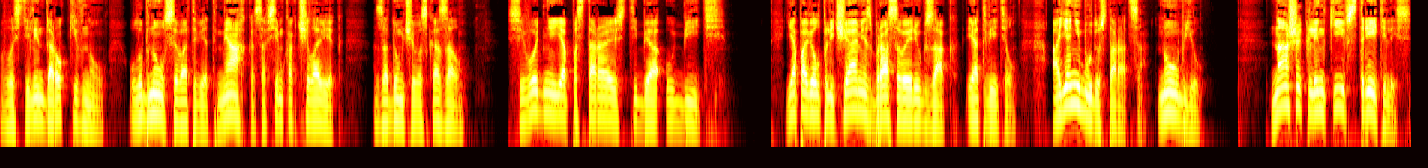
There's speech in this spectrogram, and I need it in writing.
Властелин дорог кивнул. Улыбнулся в ответ, мягко, совсем как человек. Задумчиво сказал. «Сегодня я постараюсь тебя убить». Я повел плечами, сбрасывая рюкзак, и ответил. «А я не буду стараться, но убью». Наши клинки встретились,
